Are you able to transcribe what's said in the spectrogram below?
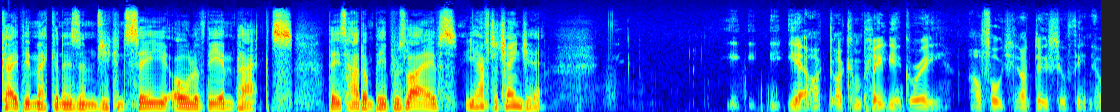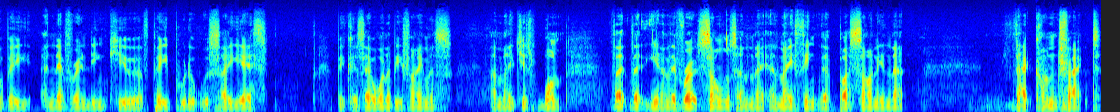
coping mechanisms, you can see all of the impacts that it's had on people's lives, you have to change it. Yeah, I, I completely agree. Unfortunately, I do still think there'll be a never ending queue of people that will say yes because they want to be famous and they just want that, that you know they've wrote songs and they and they think that by signing that that contract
